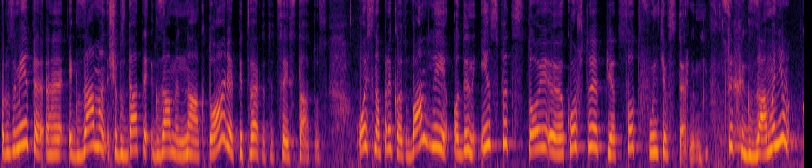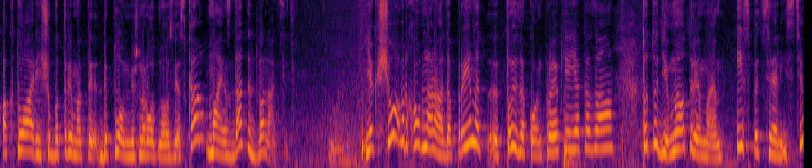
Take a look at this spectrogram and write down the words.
розумієте, е, екзамен, щоб здати екзамен на актуарія, підтвердити цей статус. Ось, наприклад, в Англії один іспит стої- е, коштує 500 фунтів стерлінгів. Цих екзаменів актуарій, щоб отримати диплом міжнародного зв'язка, має здати 12. Якщо Верховна Рада прийме е, той закон, про який я казала, то тоді ми отримаємо і спеціалістів,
